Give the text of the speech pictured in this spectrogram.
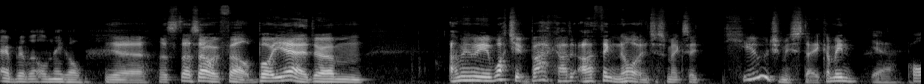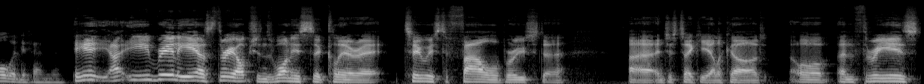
every little niggle. Yeah, that's that's how it felt. But yeah, um, I mean, when you watch it back, I, I think Naughton just makes a huge mistake. I mean, yeah, Paul the defender. He, he really has three options. One is to clear it. Two is to foul Brewster uh, and just take a yellow card. Or and three is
